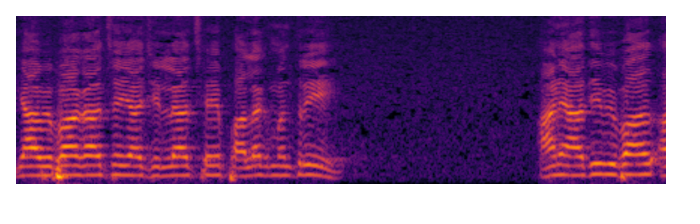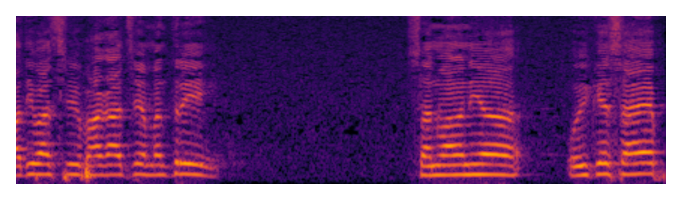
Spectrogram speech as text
या विभागाचे या जिल्ह्याचे पालकमंत्री आणि आदि विभाग आदिवासी विभागाचे मंत्री सन्माननीय उईके साहेब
